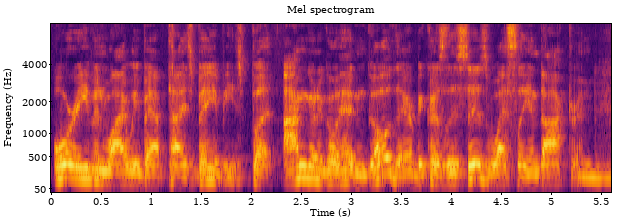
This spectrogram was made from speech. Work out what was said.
or even why we baptize babies, but I'm going to go ahead and go there because this is Wesleyan doctrine. Mm-hmm.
